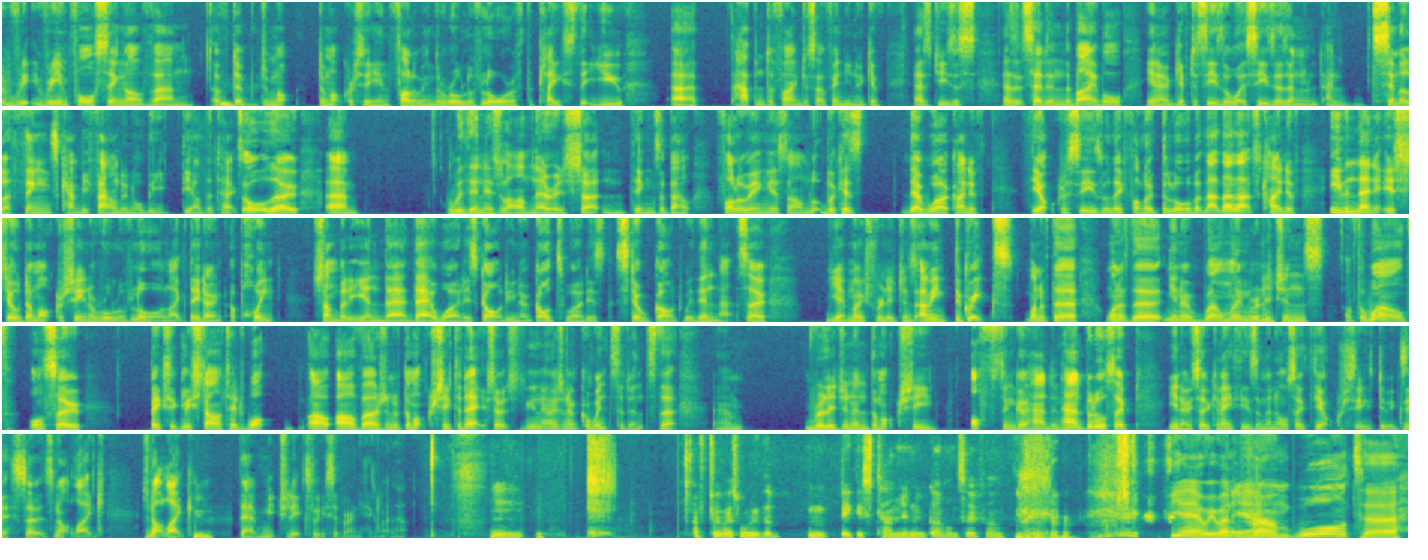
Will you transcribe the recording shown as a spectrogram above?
re- reinforcing of um, of de- demo- democracy and following the rule of law of the place that you uh, happen to find yourself in. You know, give as Jesus, as it said in the Bible, you know, give to Caesar what is Caesar's, and and similar things can be found in all the the other texts. Although um, within Islam there is certain things about following Islam because there were kind of theocracies where they followed the law, but that, that that's kind of even then it is still democracy and a rule of law. Like they don't appoint somebody and their their word is God. You know, God's word is still God within that. So yeah, most religions. I mean, the Greeks, one of the one of the you know well known religions of the world, also basically started what our, our version of democracy today. So it's you know it's no coincidence that um, religion and democracy often go hand in hand, but also you know so can atheism and also theocracies do exist. So it's not like it's not like they're mutually exclusive or anything like that. Mm. I feel like it's probably the mm, biggest tangent we've gone on so far. Yeah, we went Yeah. from war to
